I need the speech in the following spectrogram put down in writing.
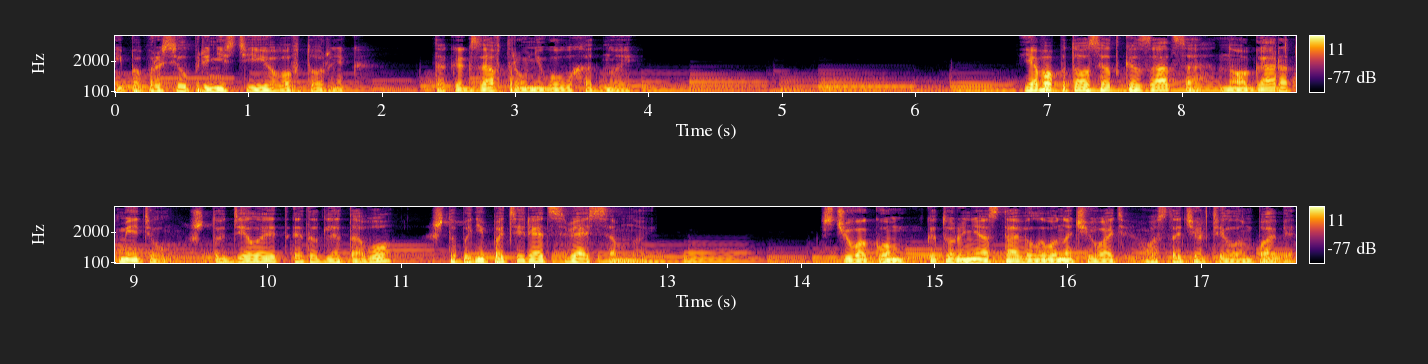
и попросил принести ее во вторник, так как завтра у него выходной – я попытался отказаться, но Агар отметил, что делает это для того, чтобы не потерять связь со мной. С чуваком, который не оставил его ночевать в осточертелом пабе.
